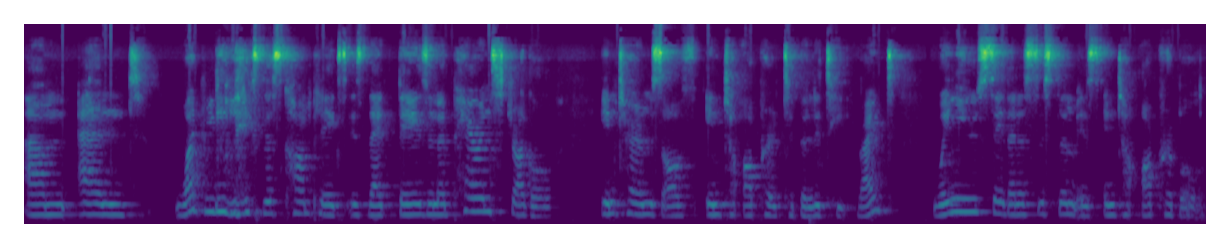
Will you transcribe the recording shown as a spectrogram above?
Um, and what really makes this complex is that there's an apparent struggle in terms of interoperability, right? When you say that a system is interoperable,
